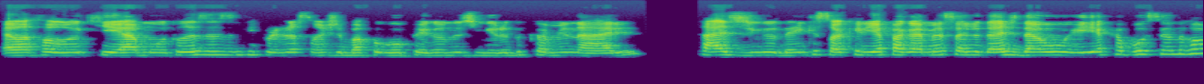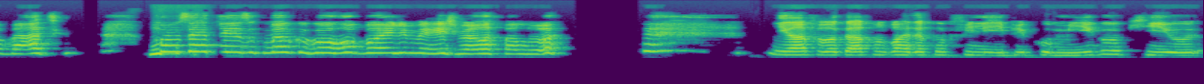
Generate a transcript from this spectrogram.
ela falou que amou todas as interpretações do Bakugou pegando o dinheiro do Kaminari. Tadinho, o Den que só queria pagar a mensalidade da UE e acabou sendo roubado. Com certeza o Bakugou roubou ele mesmo, ela falou. E ela falou que ela concorda com o Felipe e comigo, que o,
